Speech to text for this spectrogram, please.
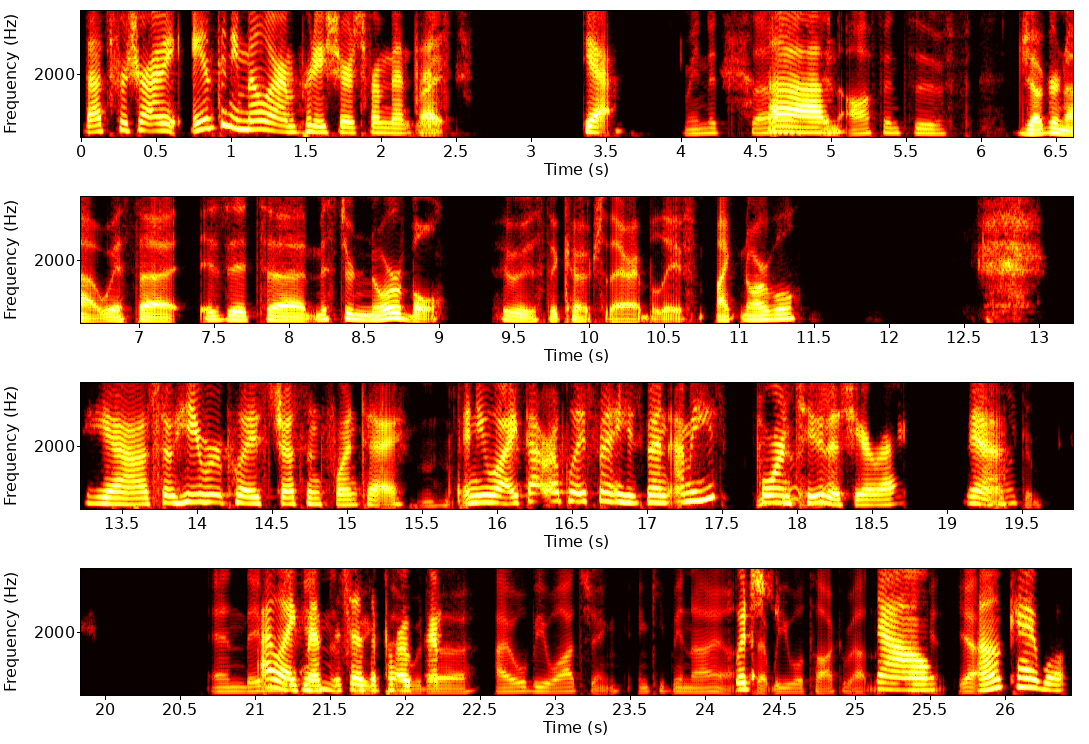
That's for sure. I mean, Anthony Miller, I'm pretty sure is from Memphis. I mean, it's uh, an Um, offensive juggernaut with uh, is it uh, Mr. Norvell who is the coach there? I believe Mike Norvell. Yeah, so he replaced Justin Fuente, Mhm. and you like that replacement? He's been. I mean, he's four and good, two yeah. this year, right? Yeah. I Yeah. like him. And they I like Memphis as a that I would, program. uh, I will be watching and keeping an eye on Which- that we will talk about Now- Yeah. Okay. Well,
